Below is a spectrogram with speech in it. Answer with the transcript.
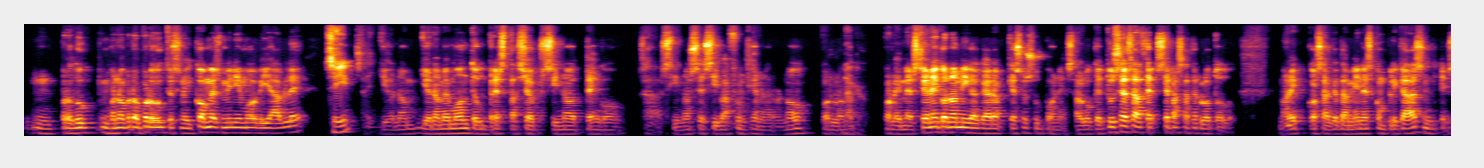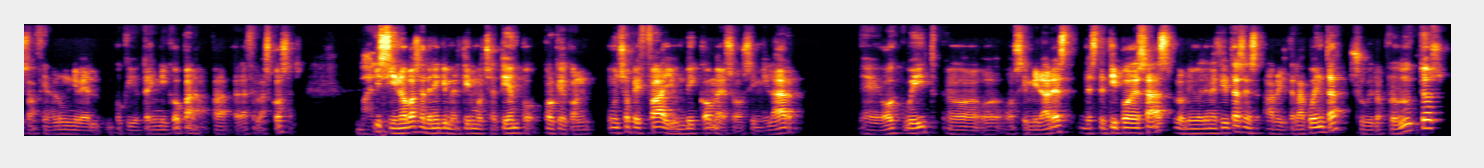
mm, producto, bueno, no producto, sino e-commerce mínimo viable, sí. yo, no, yo no me monto un PrestaShop si no tengo, o sea, si no sé si va a funcionar o no, por, lo, por la inversión económica que, que, eso supone, salvo que tú sepas, sepas hacerlo todo, ¿vale? Cosa que también es complicada si tienes al final un nivel un poquillo técnico para, para poder hacer las cosas. Y si no, vas a tener que invertir mucho tiempo, porque con un Shopify, un BigCommerce o similar, eh, Oakwit o, similares de este tipo de SaaS, lo único que necesitas es abrirte la cuenta, subir los productos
